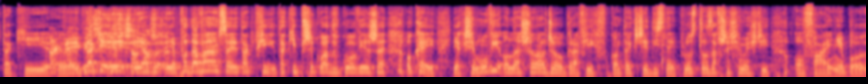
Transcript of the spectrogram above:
taki, tak, e, taki ja, ja, podawałem sobie taki, taki przykład w głowie, że okej, okay, jak się mówi o National Geographic w kontekście Disney+, Plus, to zawsze się myśli, o fajnie, bo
